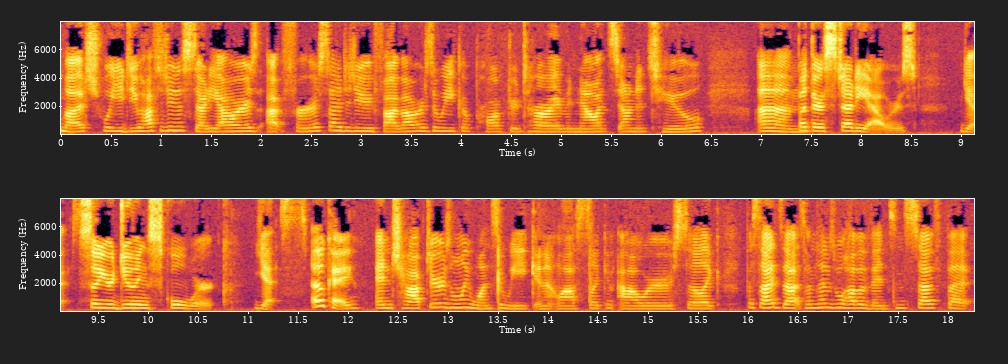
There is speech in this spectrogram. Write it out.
much. Well, you do have to do the study hours. At first, I had to do five hours a week of proctor time, and now it's down to two. Um, but there's study hours. yes, So you're doing schoolwork. Yes. Okay. And chapter is only once a week, and it lasts like an hour. So, like, besides that, sometimes we'll have events and stuff, but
